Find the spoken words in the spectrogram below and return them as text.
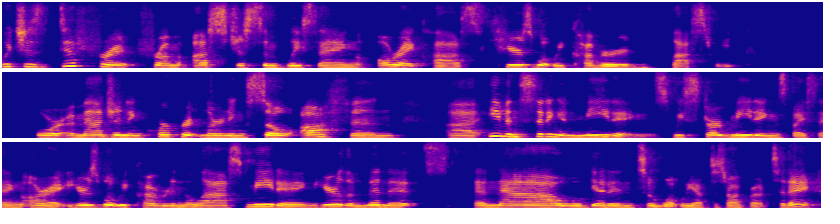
Which is different from us just simply saying, all right, class, here's what we covered last week. Or imagine in corporate learning, so often, uh, even sitting in meetings, we start meetings by saying, all right, here's what we covered in the last meeting, here are the minutes, and now we'll get into what we have to talk about today.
